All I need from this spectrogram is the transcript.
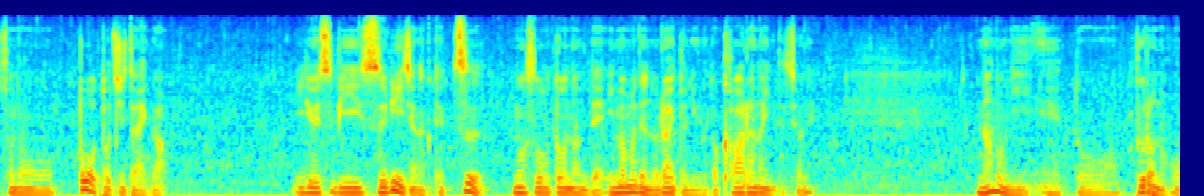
そのポート自体が USB3 じゃなくて2の相当なんで今までのライトニングと変わらないんですよねなのに、えっ、ー、と、プロの方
